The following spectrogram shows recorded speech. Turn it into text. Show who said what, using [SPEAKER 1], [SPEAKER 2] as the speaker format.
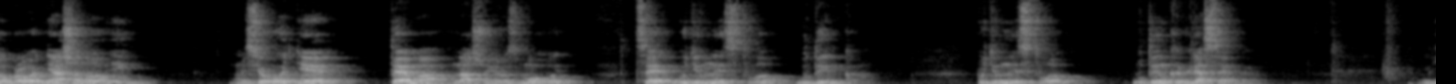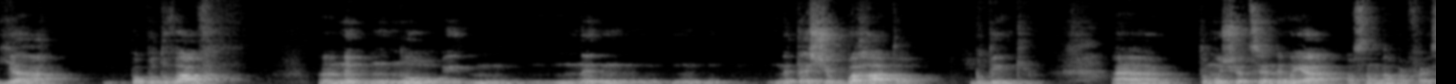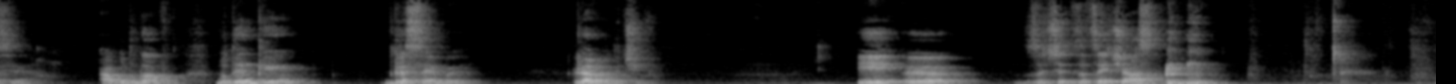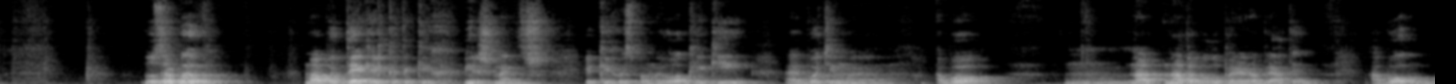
[SPEAKER 1] Доброго дня, шановні. Сьогодні тема нашої розмови це будівництво будинка. Будівництво будинка для себе. Я побудував е, не, ну, не, не те, що багато будинків, е, тому що це не моя основна професія а будував будинки для себе, для родичів. І е, за, за цей час ну, зробив, мабуть, декілька таких більш-менш якихось помилок, які е, потім е, або треба було переробляти, або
